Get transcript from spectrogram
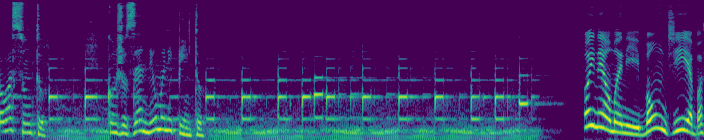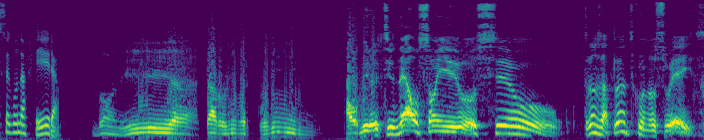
ao assunto, com José Neumann e Pinto. Oi, Neumani, bom dia, boa segunda-feira. Bom dia, Carolina Mercolim, Almirante Nelson e o seu transatlântico no Suez.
